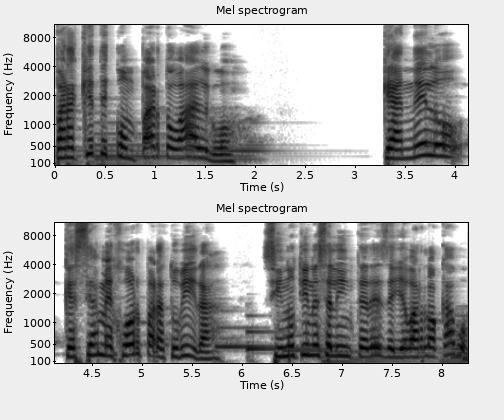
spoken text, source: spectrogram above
¿Para qué te comparto algo que anhelo que sea mejor para tu vida si no tienes el interés de llevarlo a cabo?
